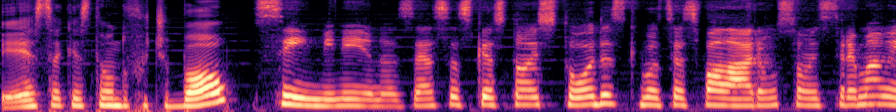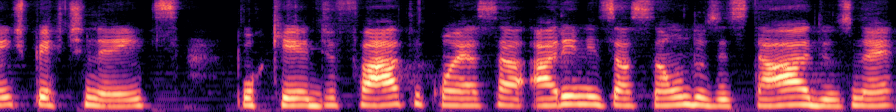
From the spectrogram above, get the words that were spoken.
essa questão do futebol? Sim, meninas, essas questões todas que vocês falaram são extremamente pertinentes, porque de fato com essa arenização dos estádios, né,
